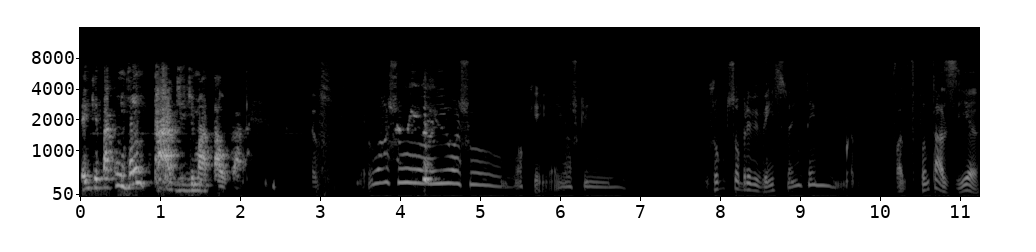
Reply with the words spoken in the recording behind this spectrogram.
Tem que estar com vontade de matar o cara. Eu acho, aí eu acho, ok. Aí eu acho que não- jogo de sobrevivência isso aí não tem fa- fantasia,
